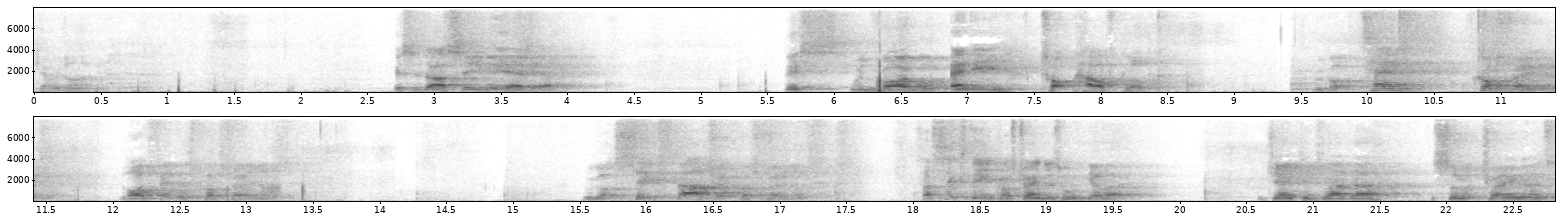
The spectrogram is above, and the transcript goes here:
You carried on. This is our CV area. This would rival any top health club. We've got 10 cross trainers, Life Fitness cross trainers. We've got six Star Trac cross trainers. So that's 16 cross trainers altogether. Jacob's ladder, the summit trainers,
